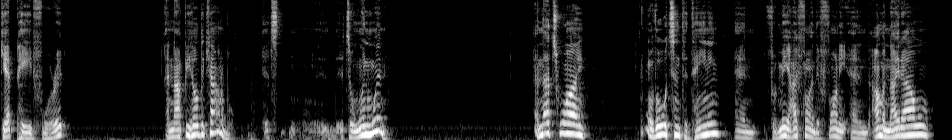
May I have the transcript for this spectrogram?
get paid for it, and not be held accountable. It's it's a win-win. And that's why although it's entertaining and for me I find it funny and I'm a night owl,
